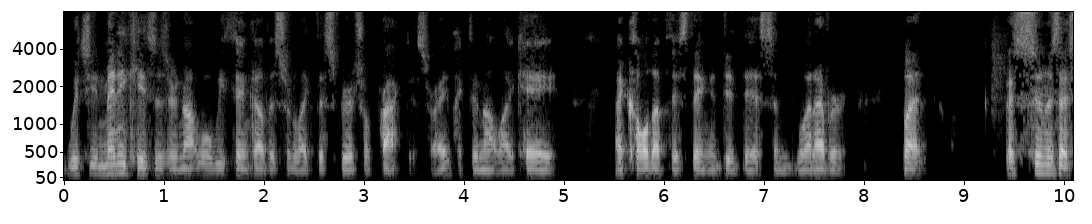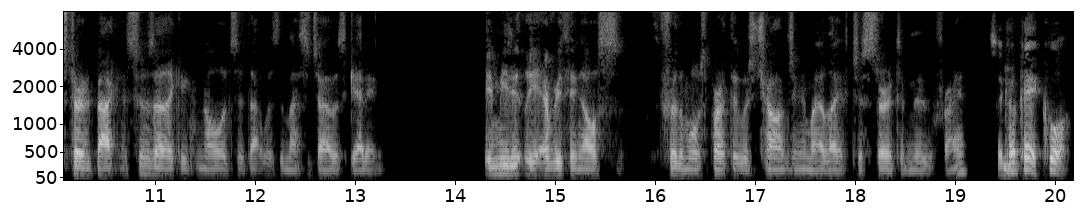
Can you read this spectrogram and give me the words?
which in many cases are not what we think of as sort of like the spiritual practice, right? Like they're not like, hey, I called up this thing and did this and whatever. But as soon as I started back, as soon as I like acknowledged that that was the message I was getting, immediately everything else, for the most part, that was challenging in my life just started to move. Right? It's like, mm-hmm. okay, cool.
